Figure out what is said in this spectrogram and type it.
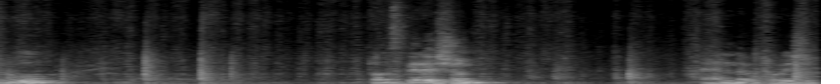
through transpiration and evaporation.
